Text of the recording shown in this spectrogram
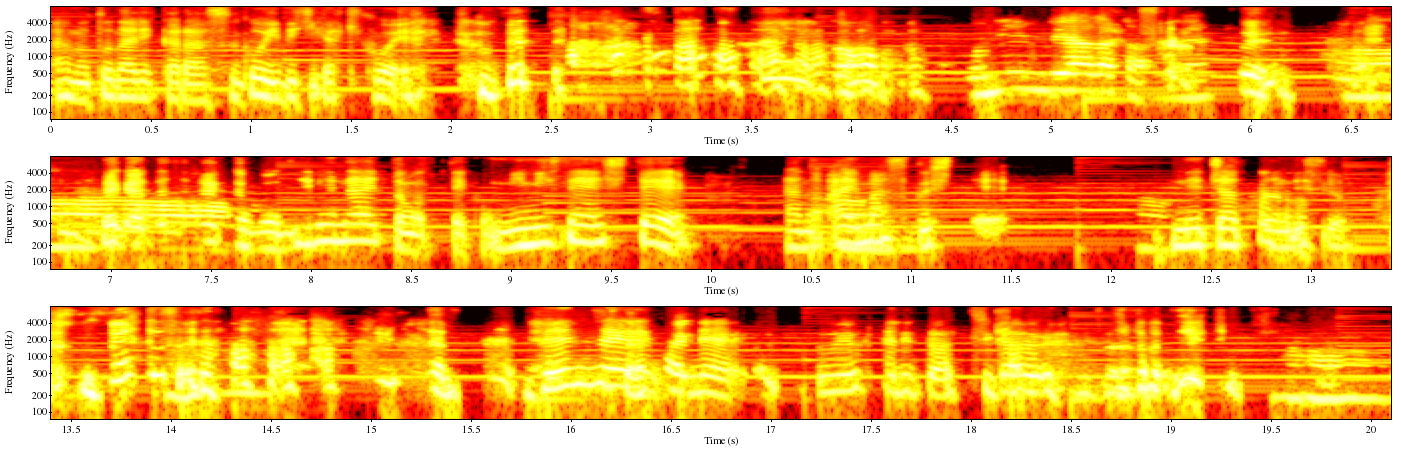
あの隣からすごいいびきが聞こえ 5人部屋だからね。だから私なんかもう寝れないと思ってこう耳栓してあのアイマスクしてうん寝ちゃったんですよ。全然ね、上二人とは違う。あ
